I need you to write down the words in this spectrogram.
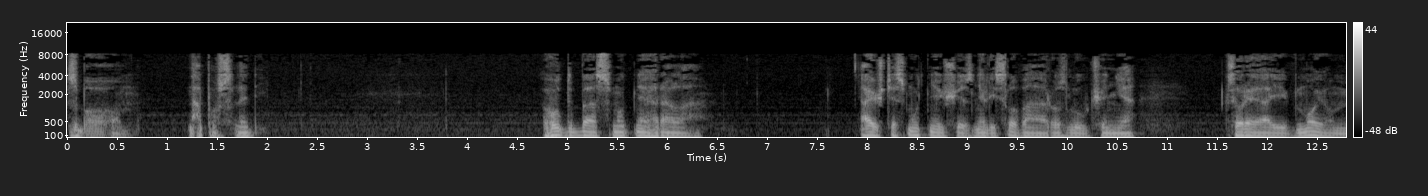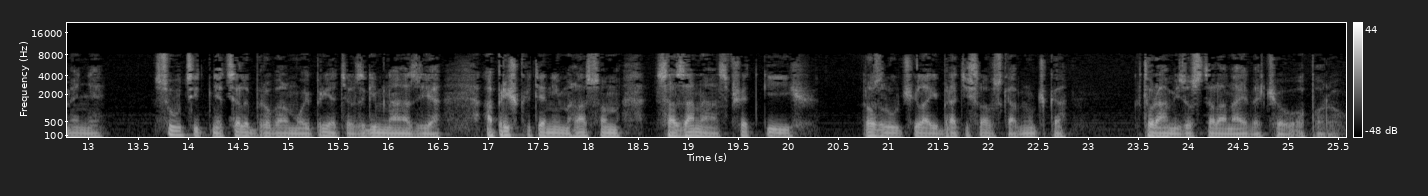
S Bohom. Naposledy. Hudba smutne hrala. A ešte smutnejšie zneli slová rozlúčenia, ktoré aj v mojom mene súcitne celebroval môj priateľ z gymnázia a priškrteným hlasom sa za nás všetkých rozlúčila i bratislavská vnúčka – ktorá mi zostala najväčšou oporou.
